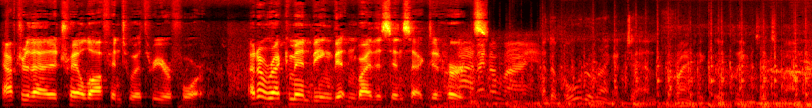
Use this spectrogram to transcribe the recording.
After that, it trailed off into a 3 or 4. I don't recommend being bitten by this insect, it hurts. And a bored orangutan frantically cleans its mouth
